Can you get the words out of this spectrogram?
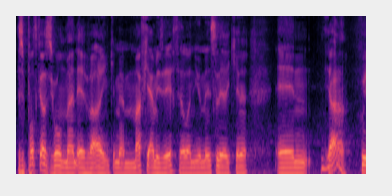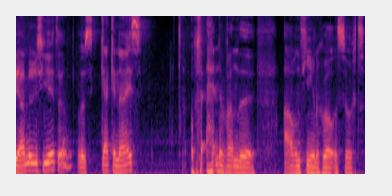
deze podcast is gewoon mijn ervaring. Ik heb mij maf geamuseerd, heel wat nieuwe mensen leren kennen. En ja, goede hamburgers gegeten. Dat was kakken nice. Op het einde van de avond ging er nog wel een soort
